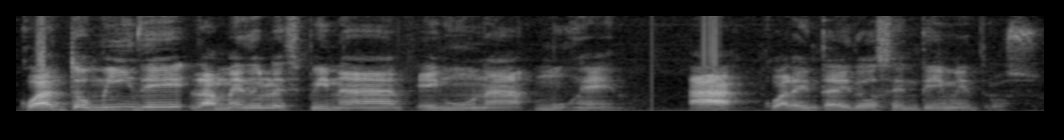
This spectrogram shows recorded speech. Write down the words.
¿Cuánto mide la médula espinal en una mujer? A. 42 centímetros.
